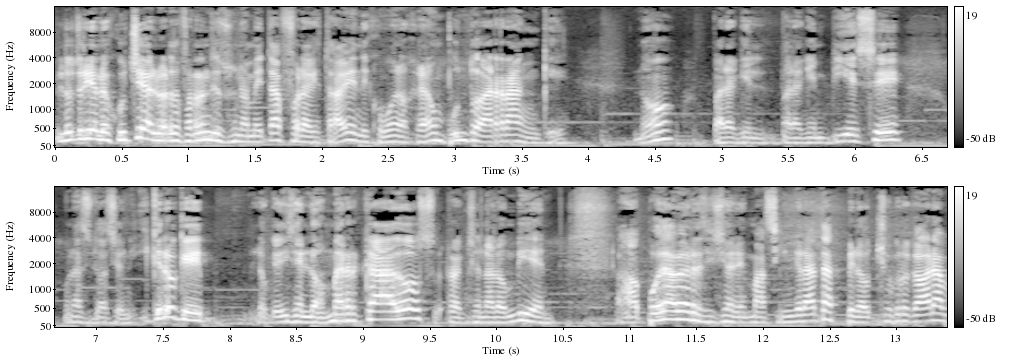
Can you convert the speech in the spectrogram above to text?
El otro día lo escuché, Alberto Fernández, una metáfora que estaba bien, dijo, bueno, generar un punto de arranque, ¿no? Para que, para que empiece una situación. Y creo que lo que dicen los mercados reaccionaron bien. Ah, puede haber decisiones más ingratas, pero yo creo que ahora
